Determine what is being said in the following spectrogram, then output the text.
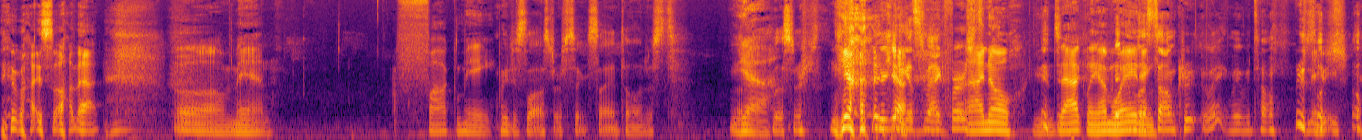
if I saw that. Oh man. Fuck me. We just lost our six Scientologist Yeah. listeners. Yeah. You're yeah. gonna get smacked first. I know. Exactly. I'm waiting. Tom Cruise. Wait, maybe Tom Cruise. will Maybe. show.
